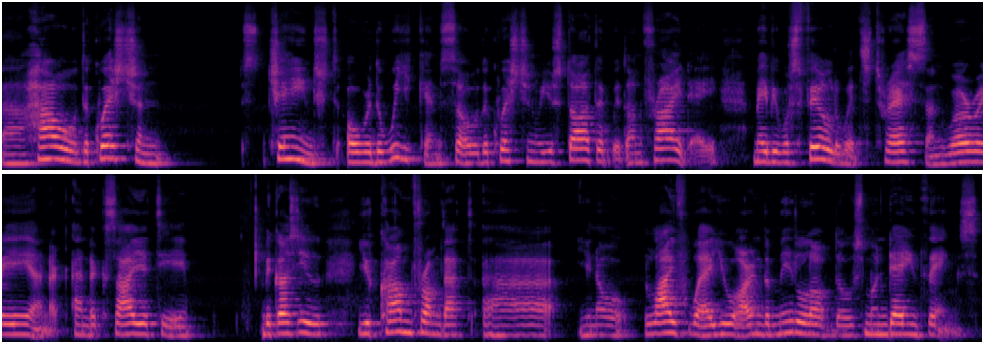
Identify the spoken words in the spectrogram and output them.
uh, how the question changed over the weekend. So the question you started with on Friday maybe was filled with stress and worry and, and anxiety because you you come from that uh, you know life where you are in the middle of those mundane things.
